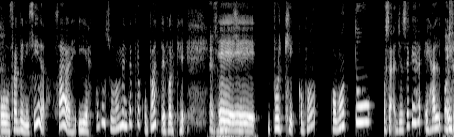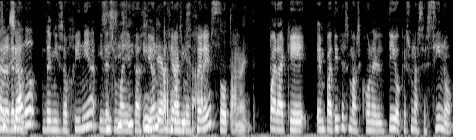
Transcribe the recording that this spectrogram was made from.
un feminicida, ¿sabes? Y es como sumamente preocupante porque, eh, porque como, como tú, o sea, yo sé que es, al- O es sea, el grado de misoginia y Sí, sí, sí, deshumanización hacia las mujeres Totalmente. para que empatices más con el tío que es un asesino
